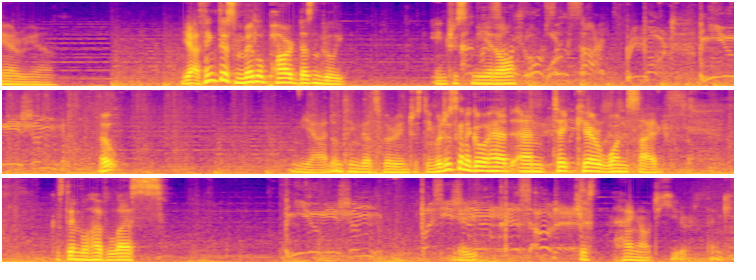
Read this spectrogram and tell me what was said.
area. Yeah, I think this middle part doesn't really interest me at all. Oh. Yeah, I don't think that's very interesting. We're just gonna go ahead and take care of one side. Because then we'll have less... Yeah, just hang out here. Thank you.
